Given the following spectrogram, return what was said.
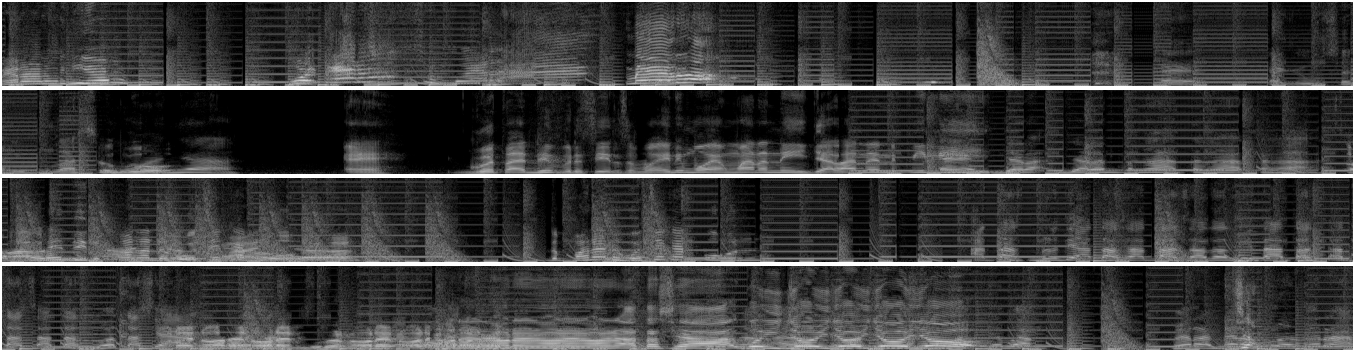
Merah lagi ya. Weh, merah. Merah. Merah. Eh, kagak usah dibuka semuanya. Eh, gue tadi bersihin semua. Ini mau yang mana nih? Jalannya nih, pilih. Eh, jalan jalan tengah, tengah, tengah. Soalnya di depan ada gocekan loh. Aja. Depannya ada gocekan pun. Atas, berarti atas, atas, atas. Kita atas, atas, atas. Gua atas ya. Oren, oren, oren, buruan, oren, oren. Oren oren oren oren atas ya. Gue hijau hijau hijau hijau. Merah, merah, Ja- buruan, merah.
